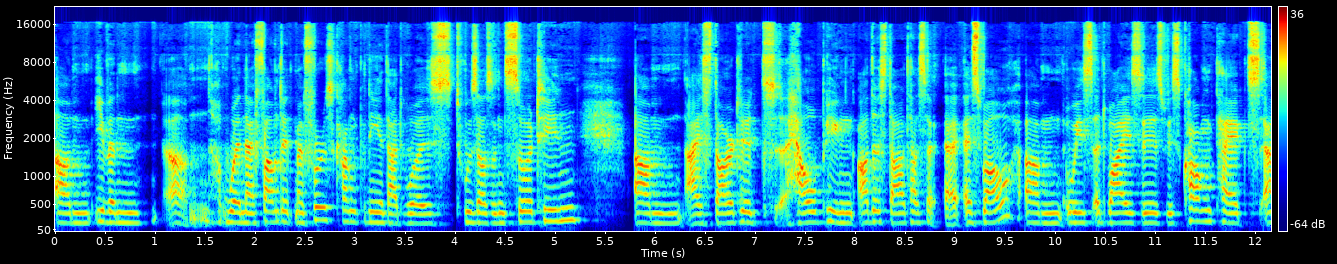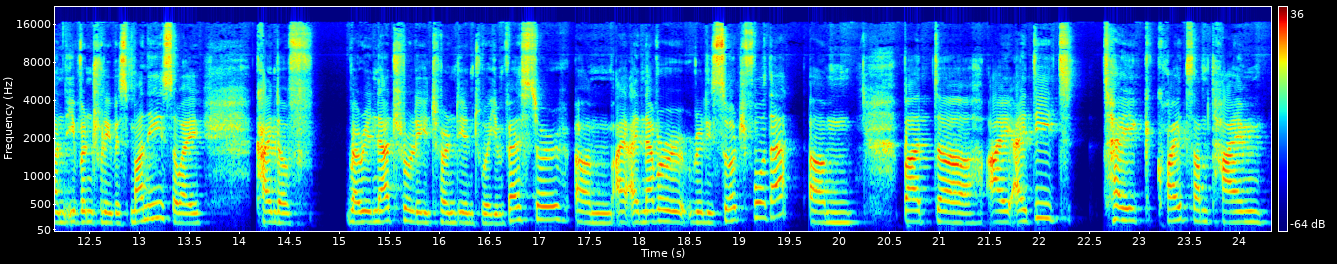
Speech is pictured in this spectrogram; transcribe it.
um, even um, when I founded my first company, that was 2013. Um, I started helping other startups uh, as well um, with advices, with contacts, and eventually with money. So I kind of very naturally turned into an investor. Um, I, I, never really searched for that, um, but uh, I, I, did take quite some time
